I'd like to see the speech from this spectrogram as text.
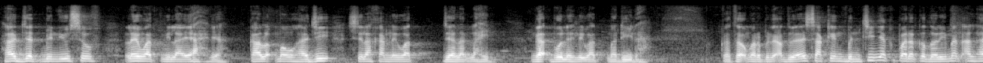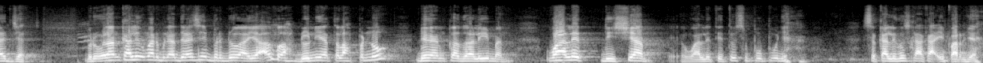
Hajat bin Yusuf lewat wilayahnya. Kalau mau haji silahkan lewat jalan lain. Nggak boleh lewat Madinah. Kata Umar bin Abdul Aziz saking bencinya kepada kezaliman Al-Hajjaj. Berulang kali Umar bin Abdul Aziz berdoa, Ya Allah dunia telah penuh dengan kezaliman. Walid di Syam. Walid itu sepupunya. Sekaligus kakak iparnya.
